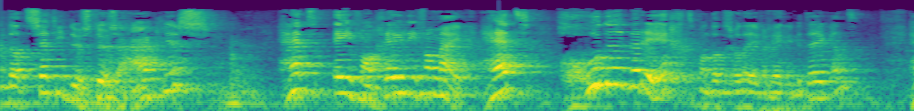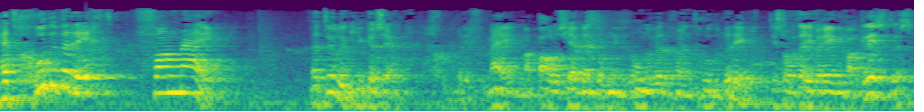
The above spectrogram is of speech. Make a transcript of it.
En dat zet hij dus tussen haakjes. Het evangelie van mij. Het goede bericht, want dat is wat evangelie betekent. Het goede bericht van mij. Natuurlijk, je kunt zeggen, goed bericht van mij, maar Paulus, jij bent toch niet het onderwerp van het goede bericht? Het is toch het evangelie van Christus?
